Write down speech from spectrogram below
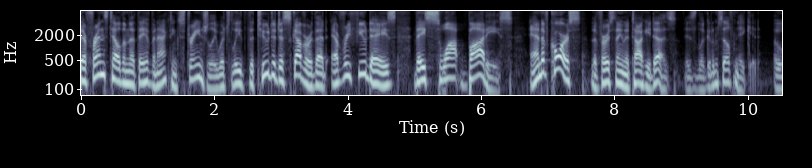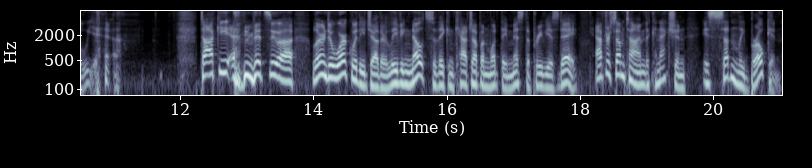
Their friends tell them that they have been acting strangely, which leads the two to discover that every few days they swap bodies. And of course, the first thing that Taki does is look at himself naked. Oh, yeah. Taki and Mitsuha learn to work with each other, leaving notes so they can catch up on what they missed the previous day. After some time, the connection is suddenly broken,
